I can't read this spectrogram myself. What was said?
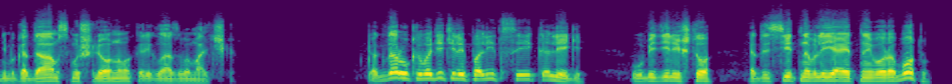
небогодам смышленого кореглазого мальчика. Когда руководители полиции и коллеги убедились, что это действительно влияет на его работу,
